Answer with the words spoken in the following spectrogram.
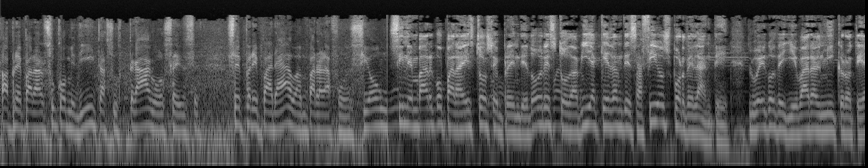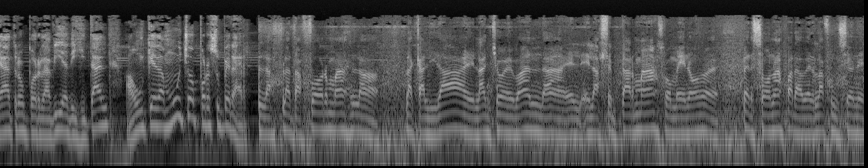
a preparar su comidita, sus tragos, se, se, se preparaban para la función. Sin embargo, para estos emprendedores todavía quedan desafíos por delante. Luego de llevar al microteatro por la vía digital, aún queda mucho por superar. Las plataformas, la, la calidad, el ancho de banda, el, el aceptar más o menos eh, personas para ver las funciones,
